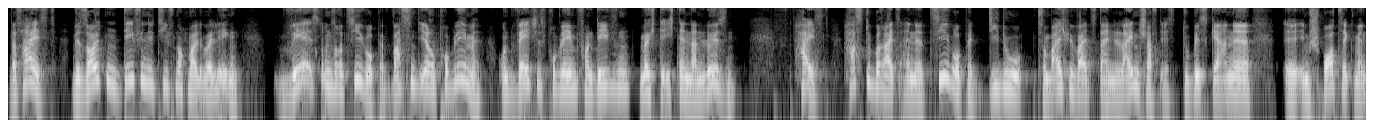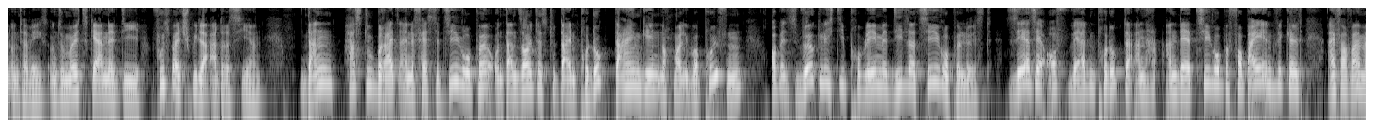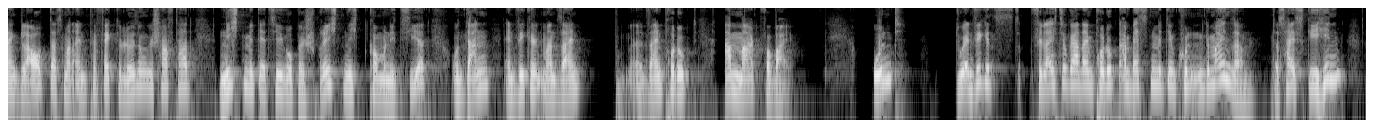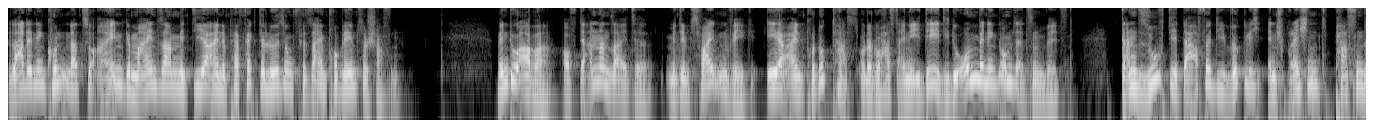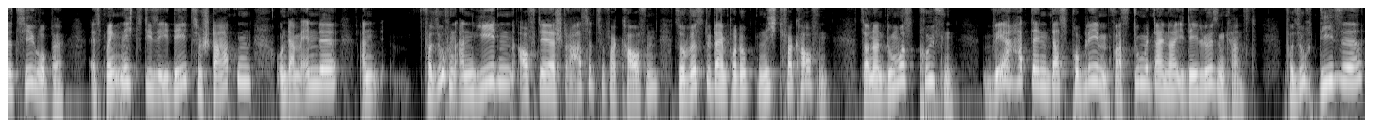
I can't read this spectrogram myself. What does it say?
Das heißt, wir sollten definitiv nochmal überlegen, wer ist unsere Zielgruppe? Was sind ihre Probleme? Und welches Problem von diesen möchte ich denn dann lösen? Heißt, hast du bereits eine Zielgruppe, die du zum Beispiel, weil es deine Leidenschaft ist, du bist gerne äh, im Sportsegment unterwegs und du möchtest gerne die Fußballspieler adressieren, dann hast du bereits eine feste Zielgruppe und dann solltest du dein Produkt dahingehend nochmal überprüfen, ob es wirklich die Probleme dieser Zielgruppe löst. Sehr, sehr oft werden Produkte an, an der Zielgruppe vorbei entwickelt, einfach weil man glaubt, dass man eine perfekte Lösung geschafft hat, nicht mit der Zielgruppe spricht, nicht kommuniziert und dann entwickelt man sein, äh, sein Produkt am Markt vorbei. Und du entwickelst vielleicht sogar dein Produkt am besten mit dem Kunden gemeinsam. Das heißt, geh hin, lade den Kunden dazu ein, gemeinsam mit dir eine perfekte Lösung für sein Problem zu schaffen. Wenn du aber auf der anderen Seite mit dem zweiten Weg eher ein Produkt hast oder du hast eine Idee, die du unbedingt umsetzen willst, dann such dir dafür die wirklich entsprechend passende Zielgruppe. Es bringt nichts, diese Idee zu starten und am Ende an versuchen, an jeden auf der Straße zu verkaufen, so wirst du dein Produkt nicht verkaufen, sondern du musst prüfen, wer hat denn das Problem, was du mit deiner Idee lösen kannst. Versuch diese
